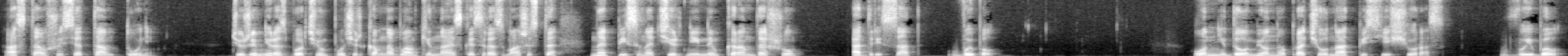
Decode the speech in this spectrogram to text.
оставшаяся там Тони. Чужим неразборчивым почерком на бланке наискось размашисто написано чернильным карандашом. Адресат выпал. Он недоуменно прочел надпись еще раз. «Выбыл?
